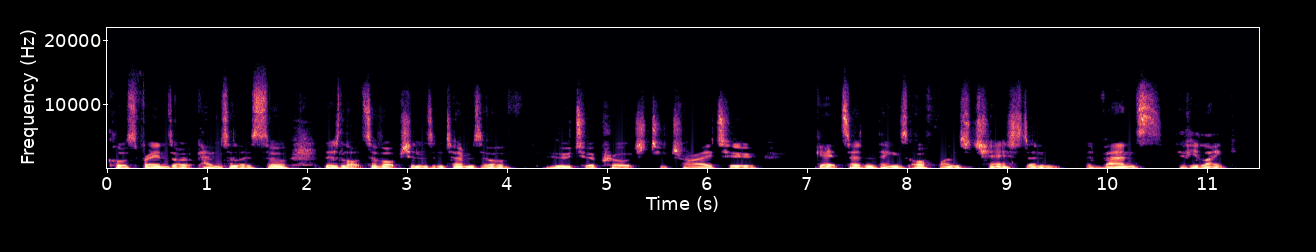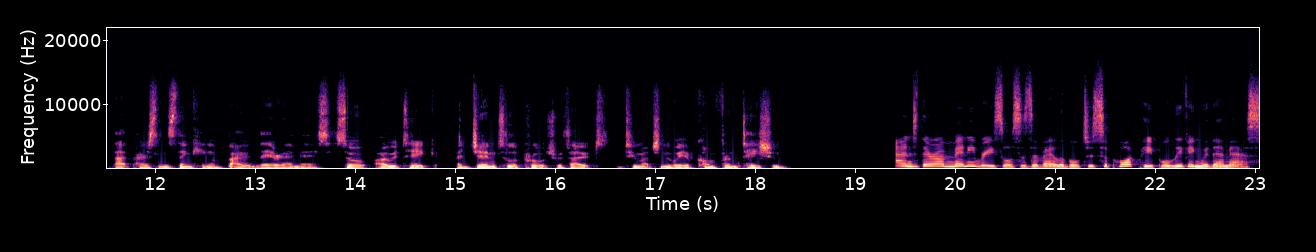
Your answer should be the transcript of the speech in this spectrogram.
close friends or counselors. So there's lots of options in terms of who to approach to try to get certain things off one's chest and advance, if you like, that person's thinking about their MS. So I would take a gentle approach without too much in the way of confrontation. And there are many resources available to support people living with MS.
